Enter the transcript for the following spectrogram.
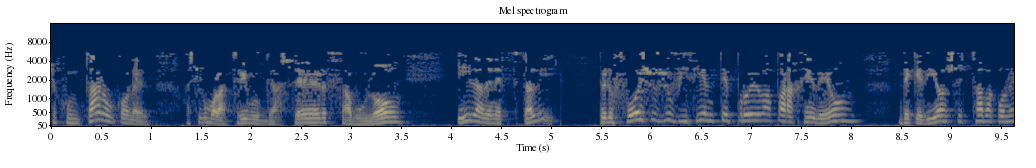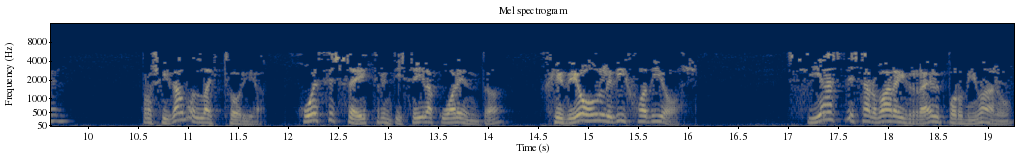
se juntaron con él, así como las tribus de Aser, Zabulón y la de Neftalí. Pero ¿fue eso suficiente prueba para Gedeón de que Dios estaba con él? Prosigamos la historia. Jueces 6, 36 a 40, Gedeón le dijo a Dios, si has de salvar a Israel por mi mano,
